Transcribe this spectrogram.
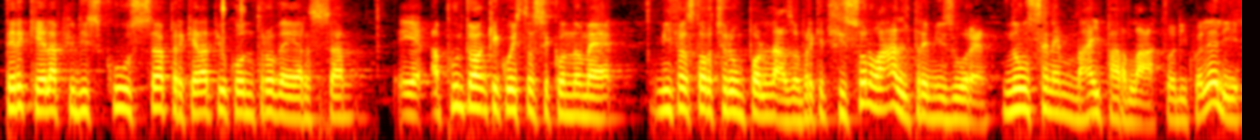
perché è la più discussa, perché è la più controversa. E appunto anche questo, secondo me, mi fa storcere un po' il naso, perché ci sono altre misure, non se n'è mai parlato di quelle lì,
